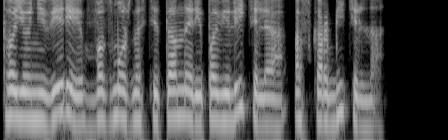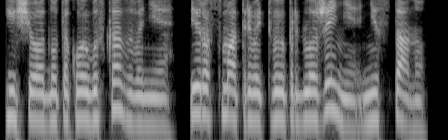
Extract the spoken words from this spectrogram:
Твое неверие в возможности Танери Повелителя оскорбительно. Еще одно такое высказывание, и рассматривать твое предложение не стану».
